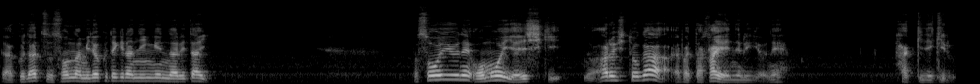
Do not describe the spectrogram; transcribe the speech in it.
役立つそんな魅力的な人間になりたい。そういうね思いや意識のある人がやっぱり高いエネルギーをね発揮できる。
